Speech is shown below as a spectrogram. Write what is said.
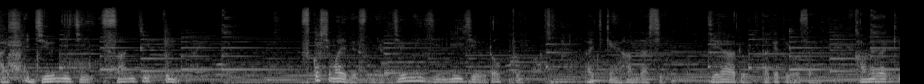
はい、12時30分。少し前ですね、12時26分。愛知県半田市 JR 竹手線亀崎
